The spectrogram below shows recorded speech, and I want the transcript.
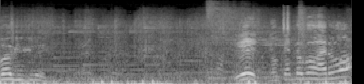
बघ इकडे. Wait, no can go haro.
